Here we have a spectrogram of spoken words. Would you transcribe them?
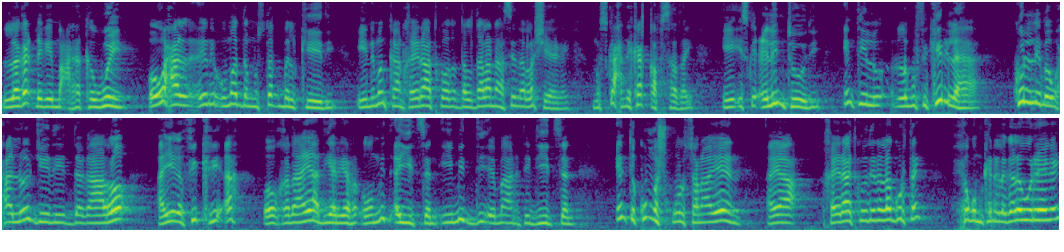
laga dhigay macraka weyn oo waxaa inay ummadda mustaqbalkeedii iyo nimankan khayraadkooda daldalana sida la sheegay maskaxdii ka qabsaday iyo iska celintoodii intii lagu fikiri lahaa kulliba waxaa loo jeediyey dagaalo ayaga fikri ah oo qadaayaad yaryar oo mid ayidsan iyo mid maaragtay diidsan inta ku mashquulsanaayeen ayaa khayraadkoodiina la gurtay xukumkana lagala wareegay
